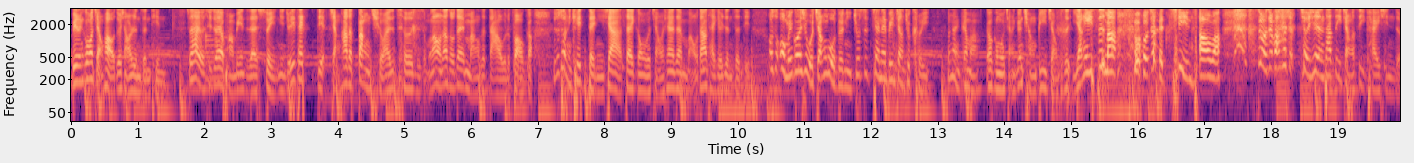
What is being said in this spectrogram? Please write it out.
别人跟我讲话，我都想要认真听，所以他有一次就在旁边一直在碎念，就一直在讲他的棒球还是车子什么。然后我那时候在忙着打我的报告，我就说你可以等一下再跟我讲，我现在在忙，我当时才可以认真听。我说哦没关系，我讲我的，你就是在那边讲就可以。我说那你干嘛要跟我讲？你跟墙壁讲不是一样意思吗？我就很气，你知道吗？所以我就发现就就有些人他自己讲了自己开心的。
